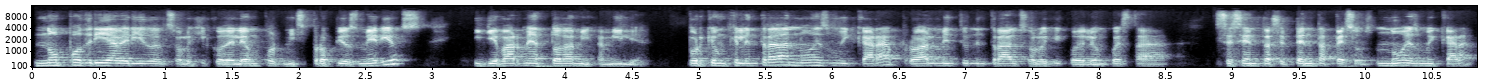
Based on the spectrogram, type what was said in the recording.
no podría haber ido al zoológico de León por mis propios medios y llevarme a toda mi familia. Porque aunque la entrada no es muy cara, probablemente una entrada al zoológico de León cuesta 60, 70 pesos, no es muy cara.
